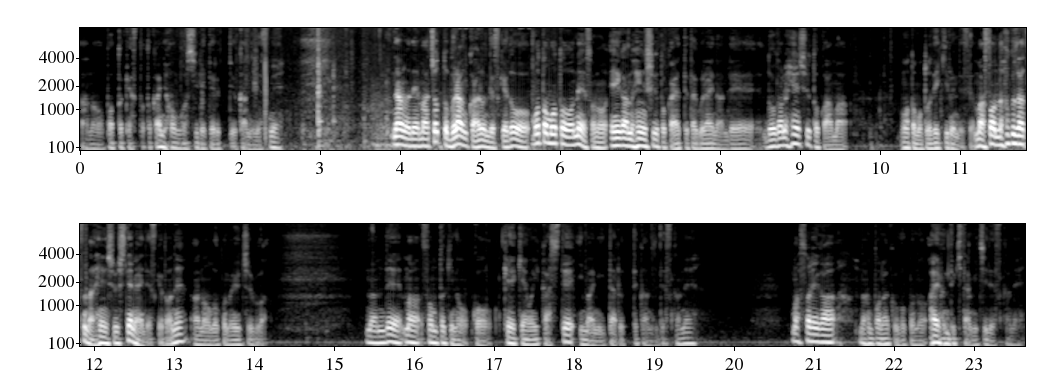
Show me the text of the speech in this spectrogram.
あの、ポッドキャストとかに本腰入れてるっていう感じですね。なので、まあ、ちょっとブランクあるんですけど、もともとね、その映画の編集とかやってたぐらいなんで、動画の編集とかはまあ、もともとできるんですよ。まあそんな複雑な編集してないですけどね、あの僕の YouTube は。なんで、まあその時のこう経験を生かして今に至るって感じですかね。まあそれがなんとなく僕の 歩んできた道ですかね。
